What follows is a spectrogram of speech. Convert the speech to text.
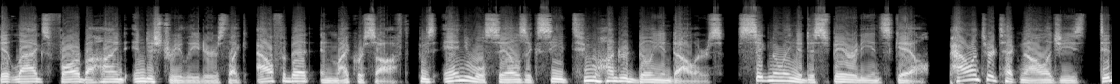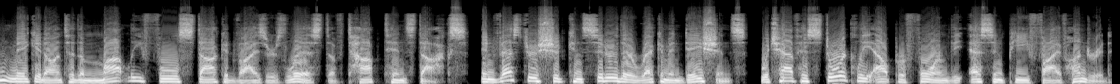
it lags far behind industry leaders like Alphabet and Microsoft, whose annual sales exceed $200 billion, signaling a disparity in scale. Palantir Technologies didn't make it onto the Motley Fool Stock Advisors list of top 10 stocks. Investors should consider their recommendations, which have historically outperformed the S&P 500,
